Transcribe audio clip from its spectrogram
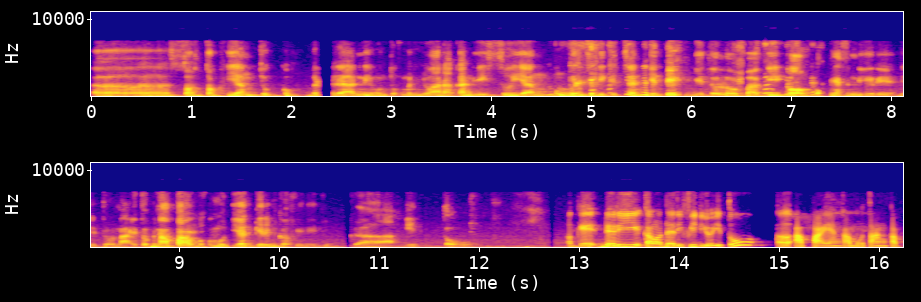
uh, sosok yang cukup berani untuk menyuarakan isu yang mungkin sedikit sensitif gitu loh bagi kelompoknya sendiri gitu. Nah, itu kenapa aku kemudian kirim ke Vini juga gitu. Oke, dari kalau dari video itu uh, apa yang kamu tangkap?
